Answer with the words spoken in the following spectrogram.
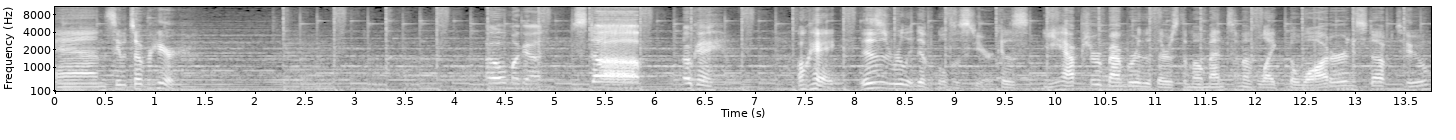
and see what's over here. Oh my god. Stop! Okay. Okay, this is really difficult to steer, because you have to remember that there's the momentum of, like, the water and stuff, too.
